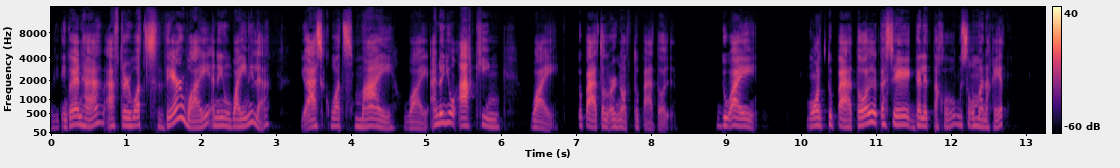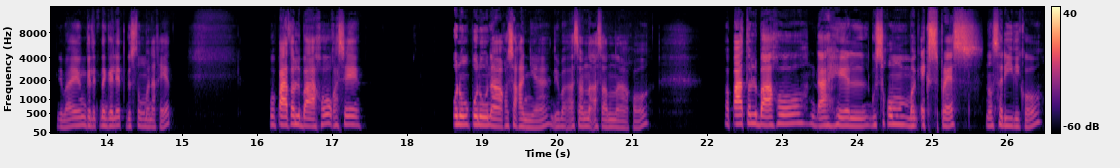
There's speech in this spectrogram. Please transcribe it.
Ulitin ko yan ha. After what's their why, ano yung why nila, you ask what's my why? Ano yung aking why? To patol or not to patol? Do I want to patol kasi galit ako, gusto kong manakit? Di ba? Yung galit na galit, gustong manakit? Pupatol ba ako kasi punong-puno na ako sa kanya, 'di ba? Asar na asar na ako. Papatol ba ako dahil gusto kong mag-express ng sarili ko?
